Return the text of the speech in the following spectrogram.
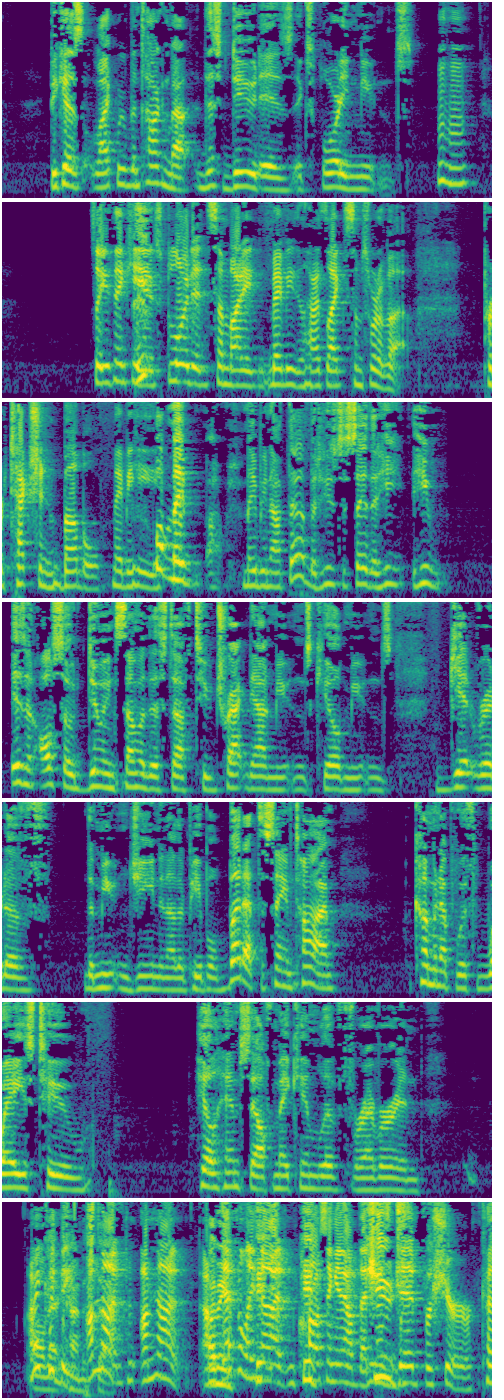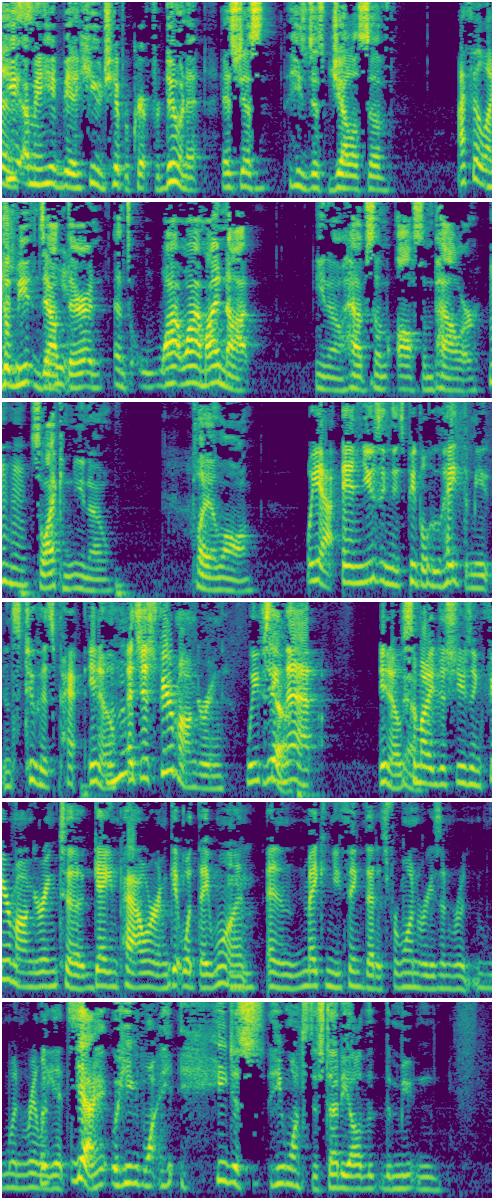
Because like we've been talking about, this dude is exploiting mutants. So you think he exploited somebody? Maybe has like some sort of a protection bubble. Maybe he. Well, maybe maybe not that, but who's to say that he he isn't also doing some of this stuff to track down mutants, kill mutants, get rid of the mutant gene in other people, but at the same time coming up with ways to heal himself, make him live forever, and I could that be. kind of I'm stuff. not. I'm not. I'm mean, definitely he- not he- crossing it out that huge- he's dead for sure. Because he, I mean, he'd be a huge hypocrite for doing it. It's just he's just jealous of I feel like the he- mutants out he- there, and, and why why am I not, you know, have some awesome power Mm-hmm. so I can you know play along? Well, yeah, and using these people who hate the mutants to his, pa- you know, it's just fear mongering. We've seen Mm-hmm. Yeah. that you know somebody just using fear mongering to gain power and get what they want, Mm-hmm. and making you think that it's for one reason when really it's Yeah, he he, wa- he he just he wants to study all the, the mutant,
